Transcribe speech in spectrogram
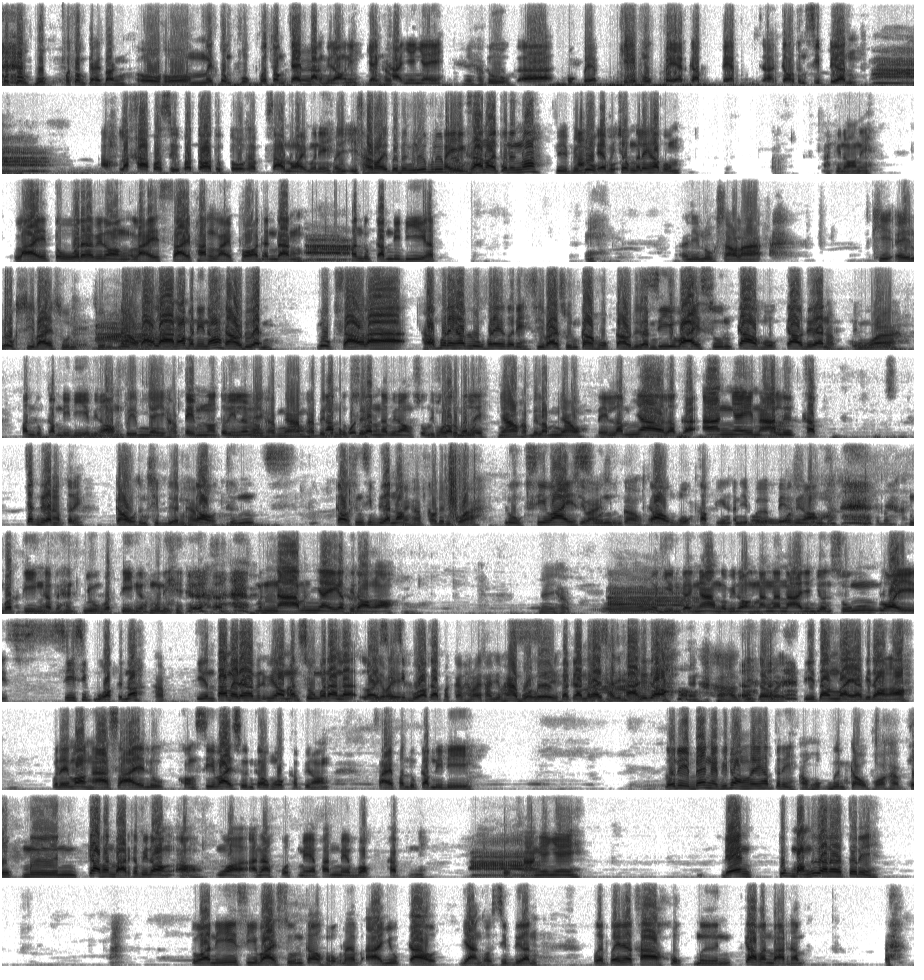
ก็ตรงปกก็ต้องจ่ายตังค์โอ้โห ไม่ต้องปลุกไม่ต้องจ่ายตังค์เออพี่น้องนี่แกงครับขายใหญ่นี่ครับๆลูกเอ่อหกแปดเคหกแปดครับแปดเก้าถึงสิบเดือน เอาราคาพอสื่อพอต่อตุกโตครับสาวหน่อยมือนี้ไปอีกสาวหน่อยตัวหนึ่งลืมลืมไปอีกสาวหน่อยตัวหนึ่งเนาะนี่เป็นลูกอะเดี๋ยวไปชมกันเลยครับผมอะพี่น้องนี่ หลายตัวนะครับพี่น้องหลายสายพันธุ์หลายพอดังๆพันธุกรรมดีๆครับอันนี้ลูกสาวลาคีไอ้ลูกซีบายศูนย์ศูนย์ลูเก้ากสาวลาเนาะวันนี้เนาะเก้าเดือน ลูกสาวลาครับเขาผู้ใดครับลูกผู้ใดตัวนี้ซีบายศูนย์เก้าหกเก้าเดือน CY ศูนย์เก้าหกเก้าเดือนครับเป็นว่า พันธุกรรมดีๆพี่น้องเฟรมใหญ่ครับเต็มเนาะตัวนี้แล้วใหญ่เนาะครับงามครับเป็นน้ำระทุบบกได้ส่วนครับพี่น้องสมถึงส่วว่านสมกันมุเลติยยาวครับเป็นลำยาวได้ลำยาวแล้วก็อ่างใหญ่หนาลึกครับจักเดือนครับตัวนี้เก้าถึงสิบเดือนครับเก้าถึงเก้าถึงสิบเดือนเนาะนะครับเก้าเดือนกว่า ลูกซีไว้ CY ศูนย์เก้าหกครับพี่อันนี้เบอร์เปลี่ยนโพี่น้องบ่ติงครับอยู่บ่ติงครับมื้อนี้มันหนามันใหญ่ครับพี่น้องเนาะไงครับโอ้ยืนกันงามครับพี่น้องหนังหนาๆย่นๆสูง140บวกกันเนาะครับ ตีนตามไปได้ครับพี่น้องมันสูงกว่านั้นละ140บวกครับประกันร้อยสามสิบห้าบวกเลยประกันมาได้35คือเก่านะครับดีเจ้าเลยตีตามไว้ครับพี่น้องเอาบ่ได้มองหาสายลูกของ CY 096ครับพี่น้อง สายพันธุกรรมดีๆตัวนี้แบ่งให้พี่น้องเลยครับตัวนี้เอาหกหมื่นเก้าพอครับหกหมื่นเก้าพันบาทครับพี่น้องเอาง่วอนาคตแม่พันธุ์แม่บอกครับนี่ปกหางใหญ่ๆแดงทุกหม่องเนื้อนะครับตัวนี้ ตัวนี้ CY 0 9 6 นะครับ อายุเก้า ย่างเขาสิบเดือน เปิดไปในราคาหกหมื่นเก้าพันบาทครับ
